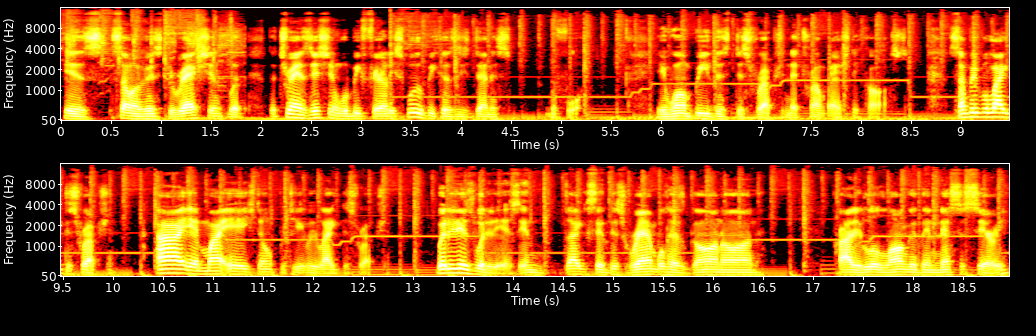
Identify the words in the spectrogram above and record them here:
his some of his directions, but the transition will be fairly smooth because he's done this before. It won't be this disruption that Trump actually caused. Some people like disruption. I, at my age, don't particularly like disruption. But it is what it is. And like I said, this ramble has gone on probably a little longer than necessary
